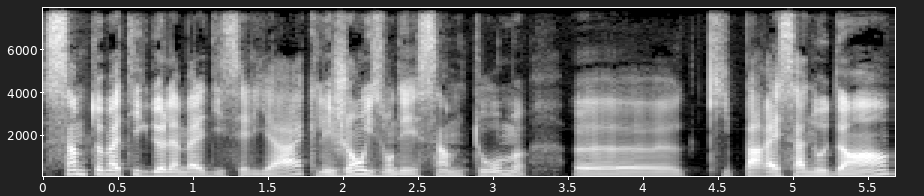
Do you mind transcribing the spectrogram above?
symptomatique de la maladie cœliaque, les gens, ils ont des symptômes euh, qui paraissent anodins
